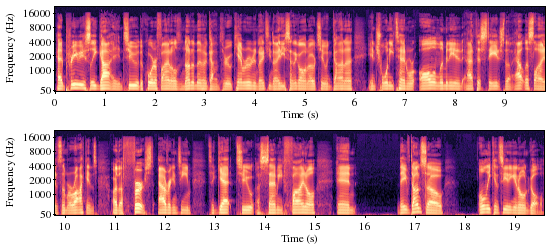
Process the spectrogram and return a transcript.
had previously gotten to the quarterfinals. None of them have gotten through. Cameroon in 1990, Senegal in 02, and Ghana in 2010 were all eliminated at this stage. The Atlas Lions, the Moroccans, are the first African team to get to a semifinal, and they've done so only conceding an own goal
